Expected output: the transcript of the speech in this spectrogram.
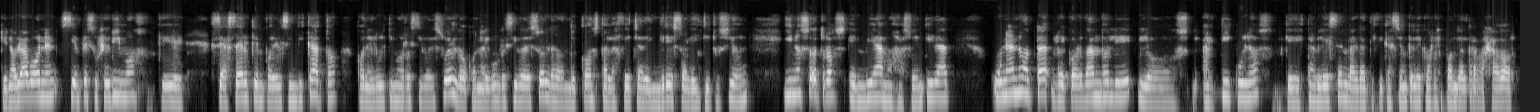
que no lo abonen, siempre sugerimos que se acerquen por el sindicato con el último recibo de sueldo o con algún recibo de sueldo donde consta la fecha de ingreso a la institución y nosotros enviamos a su entidad una nota recordándole los artículos que establecen la gratificación que le corresponde al trabajador.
